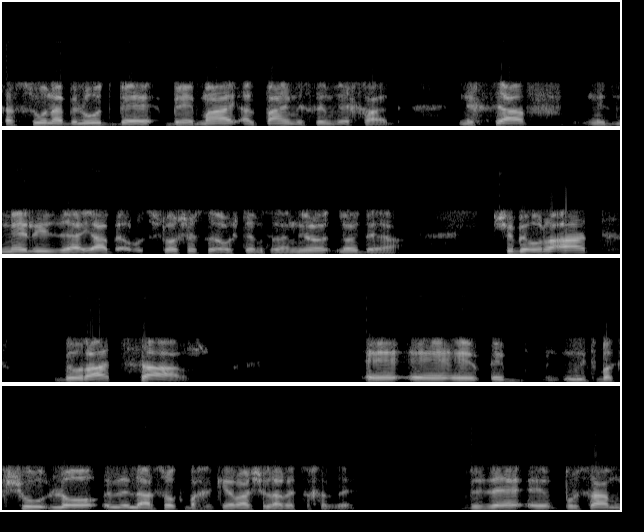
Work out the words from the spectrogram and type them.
חסונה בלוד במאי 2021, נחשף, נדמה לי זה היה בערוץ 13 או 12, אני לא, לא יודע, שבהוראת בהוראת שר אה, אה, אה, נתבקשו לא לעסוק בחקירה של הרצח הזה. וזה פורסם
